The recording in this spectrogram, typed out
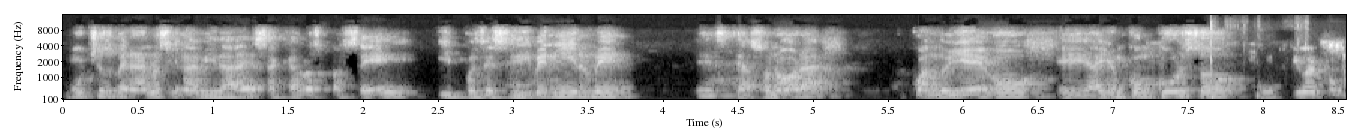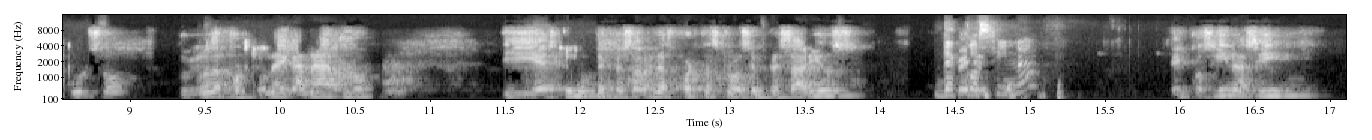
Muchos veranos y navidades acá los pasé y pues decidí venirme este, a Sonora. Cuando llego eh, hay un concurso, iba el concurso, tuvimos la fortuna de ganarlo y esto nos empezó a abrir las puertas con los empresarios. ¿De cocina? En cocina, sí.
